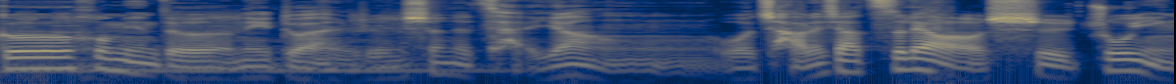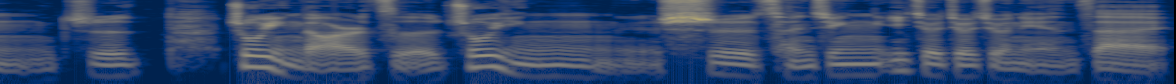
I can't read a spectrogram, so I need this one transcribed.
歌后面的那段人生的采样，我查了一下资料，是朱颖之朱颖的儿子。朱颖是曾经一九九九年在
